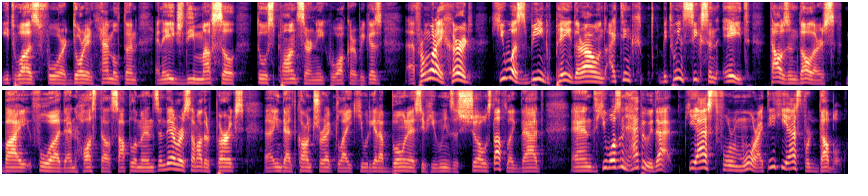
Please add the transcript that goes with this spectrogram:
it was for Dorian Hamilton and HD Muscle to sponsor Nick Walker because uh, from what I heard, he was being paid around I think between six and eight thousand dollars by Fouad and Hosstile Supplements, and there were some other perks uh, in that contract, like he would get a bonus if he wins a show, stuff like that. And he wasn't happy with that. He asked for more. I think he asked for double.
